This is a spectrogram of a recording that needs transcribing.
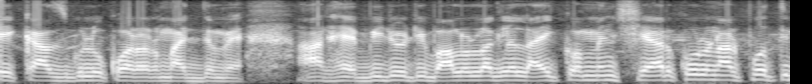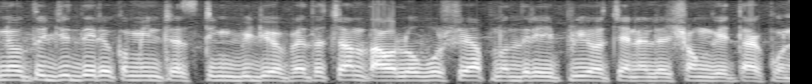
এই কাজগুলো করার মাধ্যমে। আর হ্যাঁ ভিডিওটি ভালো লাগলে লাইক কমেন্ট শেয়ার করুন। আর প্রতিনিয়ত যদি এরকম ইন্টারেস্টিং ভিডিও পেতে চান, তাহলে অবশ্যই আপনাদের এই প্রিয় চ্যানেলের সঙ্গেই থাকুন।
